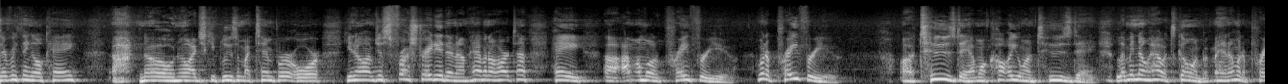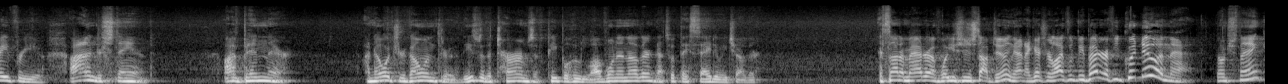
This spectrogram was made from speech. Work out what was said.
everything okay? Uh, no, no, I just keep losing my temper, or, you know, I'm just frustrated and I'm having a hard time. Hey, uh, I'm, I'm going to pray for you. I'm going to pray for you. Uh, Tuesday, I'm going to call you on Tuesday. Let me know how it's going, but man, I'm going to pray for you. I understand. I've been there. I know what you're going through. These are the terms of people who love one another. That's what they say to each other. It's not a matter of, well, you should just stop doing that. I guess your life would be better if you quit doing that. Don't you think?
